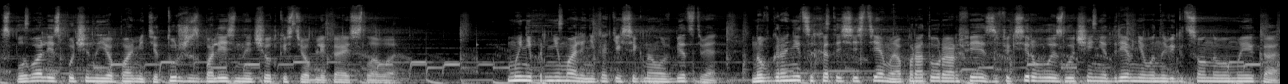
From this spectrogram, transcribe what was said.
всплывали из пучин ее памяти, тут же с болезненной четкостью облекаясь в слова. Мы не принимали никаких сигналов бедствия, но в границах этой системы аппаратура Орфея зафиксировала излучение древнего навигационного маяка,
